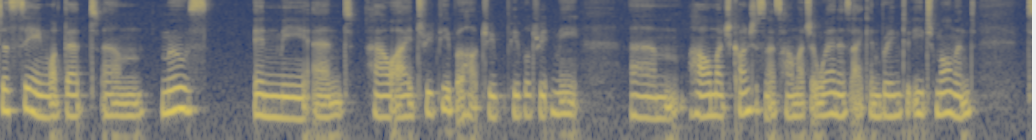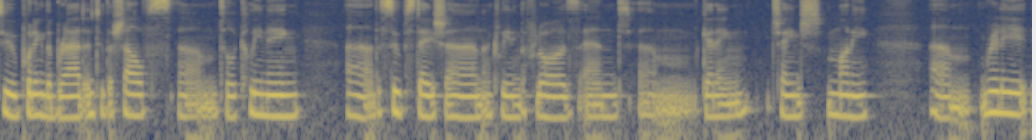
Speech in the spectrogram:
just seeing what that um, moves in me and how I treat people, how treat people treat me um, how much consciousness, how much awareness I can bring to each moment, to putting the bread into the shelves, um, till cleaning uh, the soup station and cleaning the floors and um, getting change money. Um, really,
